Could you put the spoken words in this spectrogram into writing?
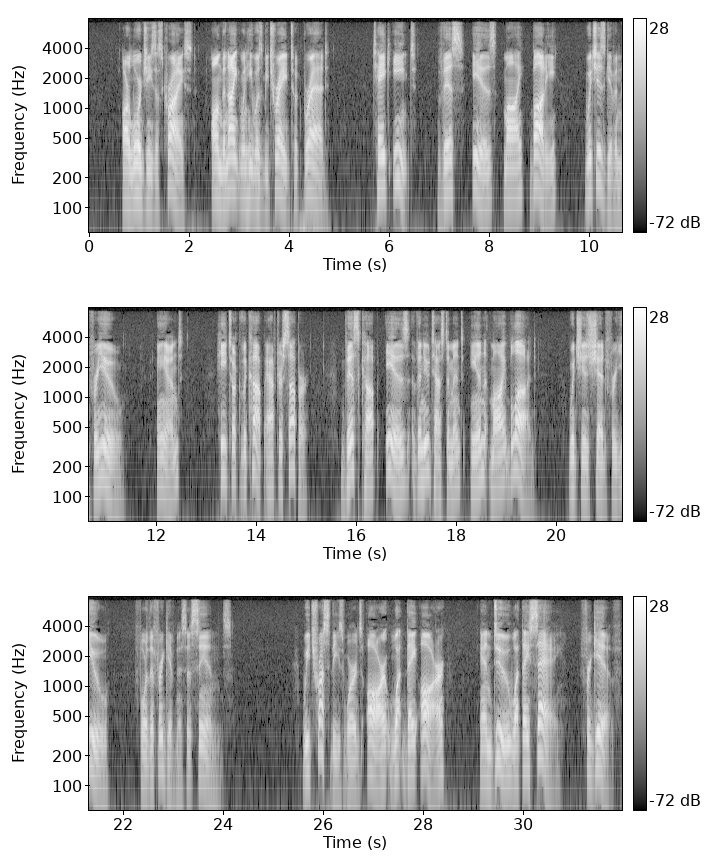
Our Lord Jesus Christ, on the night when he was betrayed, took bread. Take, eat, this is my body, which is given for you. And he took the cup after supper. This cup is the New Testament in my blood, which is shed for you for the forgiveness of sins. We trust these words are what they are and do what they say forgive.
